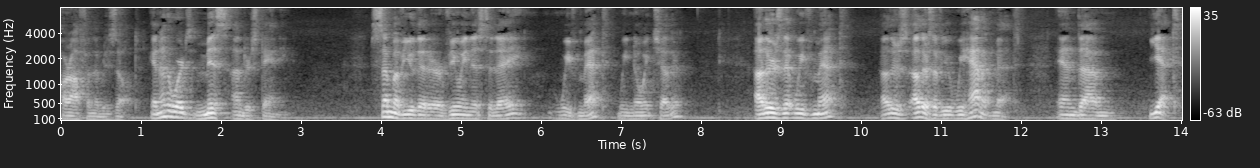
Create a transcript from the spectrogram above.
are often the result. In other words, misunderstanding. Some of you that are viewing this today, we've met, we know each other. Others that we've met, others others of you we haven't met, and um, yet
